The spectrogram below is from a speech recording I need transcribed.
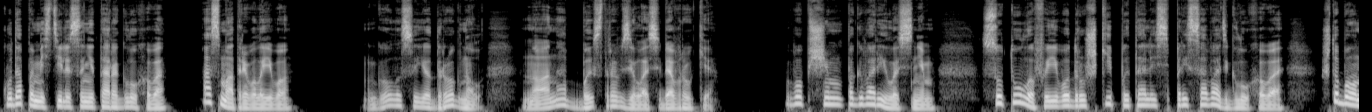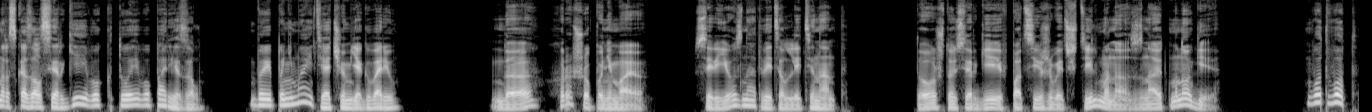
куда поместили санитара Глухова. Осматривала его». Голос ее дрогнул, но она быстро взяла себя в руки. В общем, поговорила с ним. Сутулов и его дружки пытались прессовать Глухова, чтобы он рассказал Сергееву, кто его порезал. Вы понимаете, о чем я говорю? «Да, хорошо понимаю», — серьезно ответил лейтенант. «То, что Сергеев подсиживает Штильмана, знают многие». «Вот-вот.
